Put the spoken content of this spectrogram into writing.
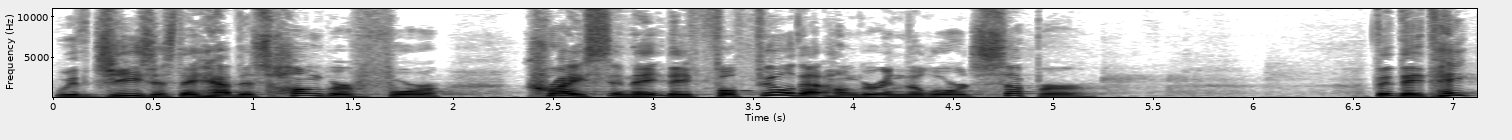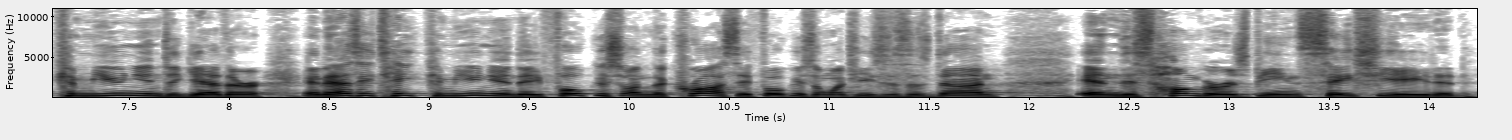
with Jesus, they have this hunger for Christ and they, they fulfill that hunger in the Lord's Supper. That they take communion together, and as they take communion, they focus on the cross, they focus on what Jesus has done, and this hunger is being satiated.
